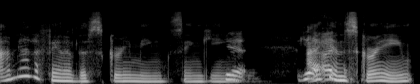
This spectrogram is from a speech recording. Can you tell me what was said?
I'm not a fan of the screaming singing. yeah. Yeah, I I can scream.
